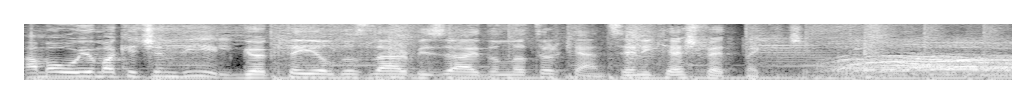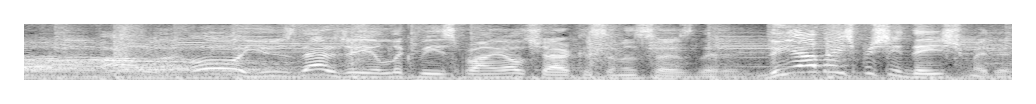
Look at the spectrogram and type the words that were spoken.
ama uyumak için değil. Gökte yıldızlar bizi aydınlatırken seni keşfetmek için. Vallahi o yüzlerce yıllık bir İspanyol şarkısının sözleri. Dünyada hiçbir şey değişmedi.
